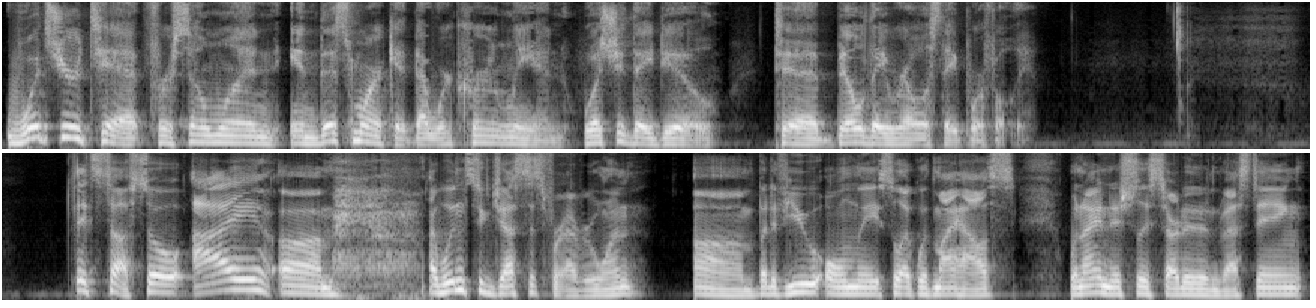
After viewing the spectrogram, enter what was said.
what's your tip for someone in this market that we're currently in? What should they do to build a real estate portfolio? It's tough. So I um I wouldn't suggest this for everyone. Um, but if you only so like with my house, when I initially started investing,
